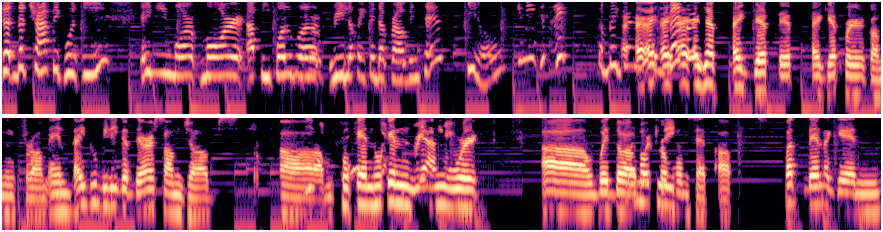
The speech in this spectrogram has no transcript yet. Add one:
The, the traffic will ease. I mean, more more uh, people will relocate to the provinces. You know, I mean, it's it's a bigger, I, I, I, I, better. I get I get it. I get where you're coming from, and I do believe that there are some jobs um Yes. who can who can really work uh with the work from home setup. But then again,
